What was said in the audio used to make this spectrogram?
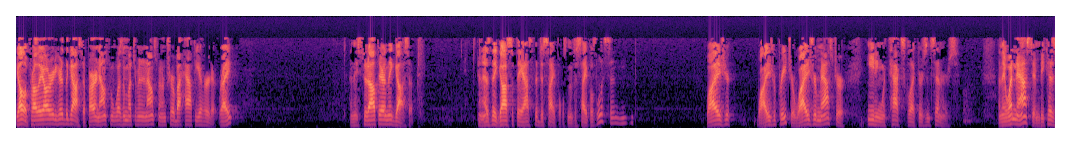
Y'all have probably already heard the gossip. Our announcement wasn't much of an announcement. I'm sure about half of you heard it, right? And they stood out there and they gossiped. And as they gossiped, they asked the disciples, and the disciples listened. Why is your, why is your preacher, why is your master eating with tax collectors and sinners? And they went and asked him because,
